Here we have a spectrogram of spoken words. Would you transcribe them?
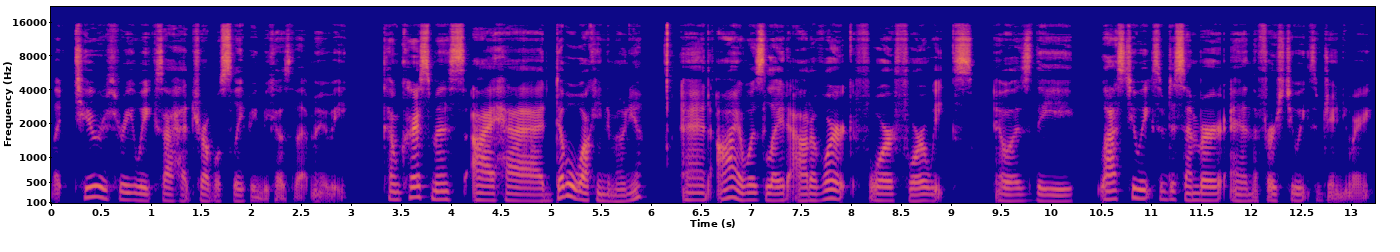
Like two or three weeks, I had trouble sleeping because of that movie. Come Christmas, I had double walking pneumonia and I was laid out of work for four weeks. It was the last two weeks of December and the first two weeks of January.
